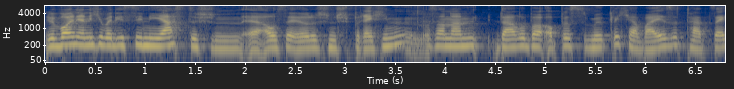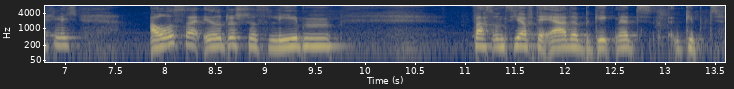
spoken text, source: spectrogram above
wir wollen ja nicht über die cineastischen äh, Außerirdischen sprechen, sondern darüber, ob es möglicherweise tatsächlich außerirdisches Leben gibt was uns hier auf der Erde begegnet, gibt.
